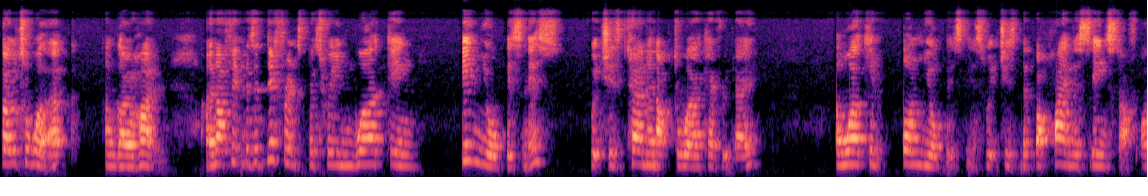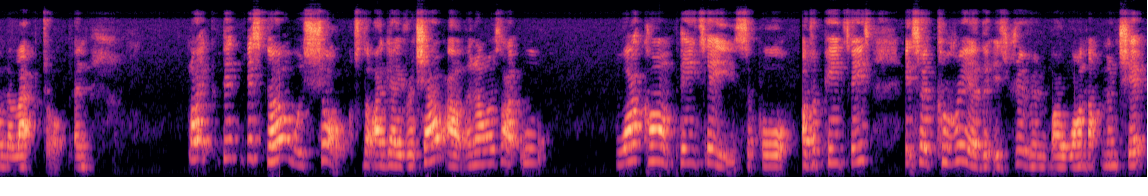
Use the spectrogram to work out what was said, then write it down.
go to work and go home. And I think there's a difference between working in your business, which is turning up to work every day, and working on your business, which is the behind the scenes stuff on the laptop. And like th- this girl was shocked that I gave her a shout out, and I was like, well, why can't PTs support other PTs? It's a career that is driven by one-upmanship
